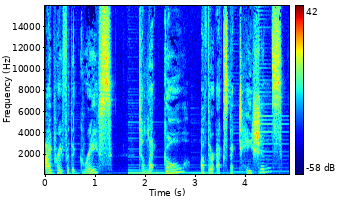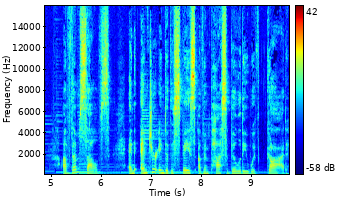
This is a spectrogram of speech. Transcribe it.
I pray for the grace to let go of their expectations of themselves and enter into the space of impossibility with God.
